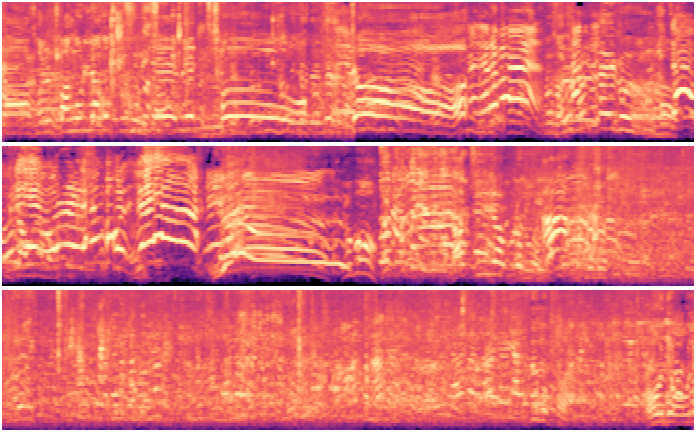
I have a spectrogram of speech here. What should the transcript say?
자, 솔방울이라고 크게 외쳐. 자! 아이고 자, 우리의 오늘 행복을 위하여! 여보. 나 주인이라고 불러줘. 어디 어디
